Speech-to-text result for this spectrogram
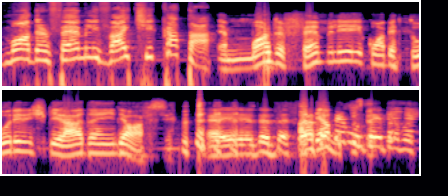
Modern Family vai te catar. É Modern Family com abertura inspirada em The Office. É, eu, eu- eu Até até a perguntei pra você.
